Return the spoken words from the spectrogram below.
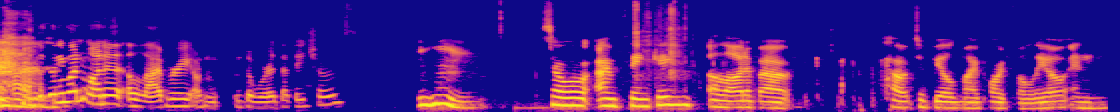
Um, does anyone want to elaborate on the word that they chose? Mm-hmm. So I'm thinking a lot about how to build my portfolio and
